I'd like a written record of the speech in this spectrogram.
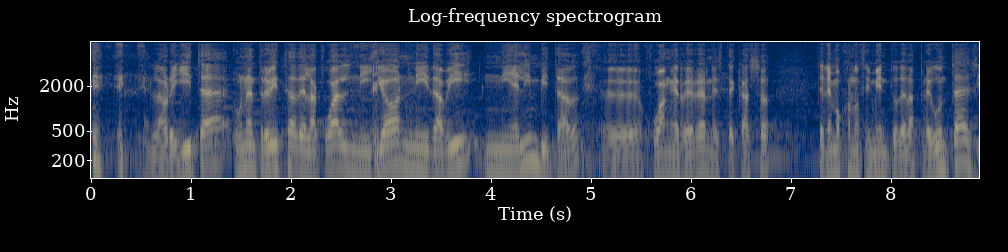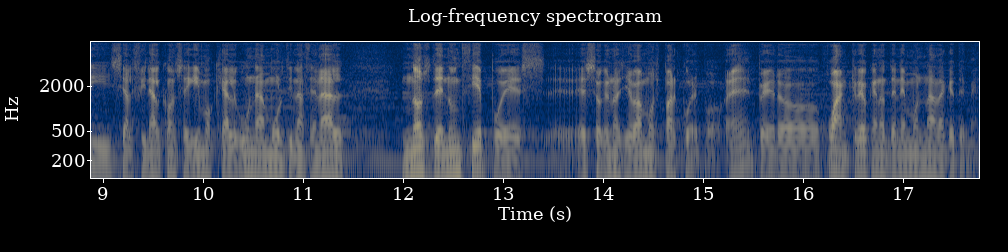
en la orillita. Una entrevista de la cual ni yo, ni David, ni el invitado, eh, Juan Herrera en este caso, tenemos conocimiento de las preguntas y si al final conseguimos que alguna multinacional nos denuncie, pues eh, eso que nos llevamos para el cuerpo. ¿eh? Pero Juan, creo que no tenemos nada que temer.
